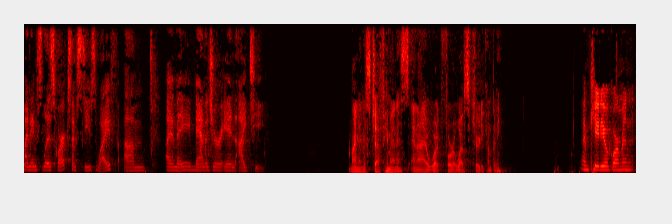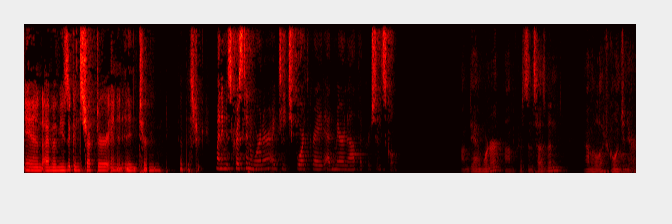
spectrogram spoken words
My name's Liz Horrocks. I'm Steve's wife. Um, I am a manager in IT. My name is Jeff Jimenez, and I work for a web security company. I'm Katie O'Gorman, and I'm a music instructor and an intern at this church. My name is Kristen Werner. I teach fourth grade at Maranatha Christian School. I'm Dan Werner. I'm Kristen's husband, and I'm an electrical engineer.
